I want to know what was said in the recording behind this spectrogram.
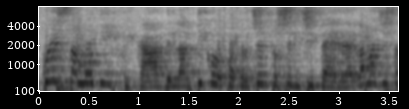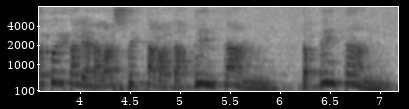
questa modifica dell'articolo 416 ter, la magistratura italiana l'aspettava da vent'anni, da vent'anni.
